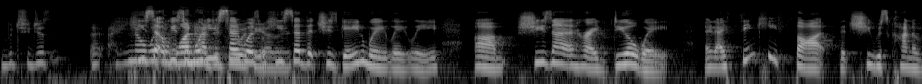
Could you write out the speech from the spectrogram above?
but she just. I I didn't know he what said, okay, so what he said was he said that she's gained weight lately. Um, she's not at her ideal weight, And I think he thought that she was kind of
